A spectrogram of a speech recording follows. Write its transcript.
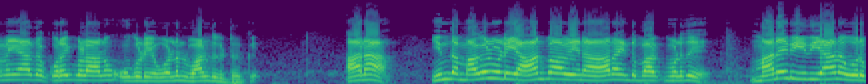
அமையாத குறைகளாலும் உங்களுடைய உடல் வாழ்ந்துக்கிட்டு இருக்கு. ஆனால் இந்த மகளுடைய ஆன்மாவை நான் ஆராய்ந்து பார்க்கும் பொழுது மன ரீதியான ஒரு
